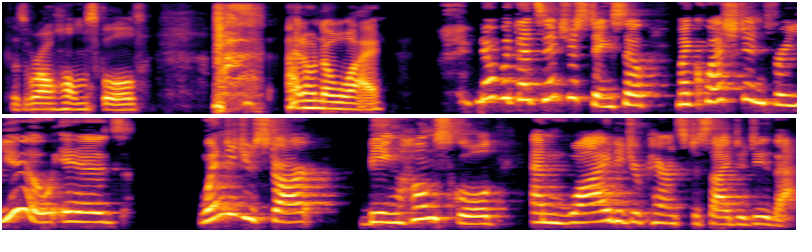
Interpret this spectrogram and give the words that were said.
because we're all homeschooled. I don't know why. No, but that's interesting. So, my question for you is when did you start being homeschooled and why did your parents decide to do that?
